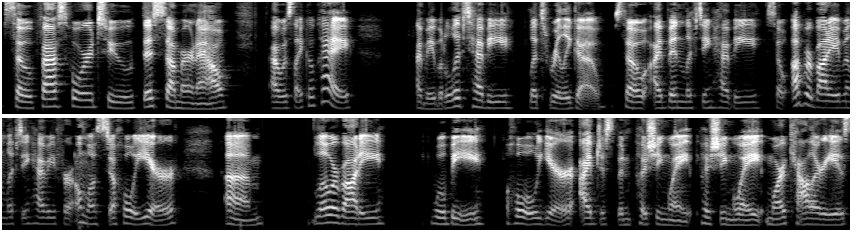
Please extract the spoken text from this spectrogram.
so fast forward to this summer now, I was like, okay, I'm able to lift heavy. Let's really go. So I've been lifting heavy. So upper body, I've been lifting heavy for almost a whole year. Um, lower body will be a whole year. I've just been pushing weight, pushing weight, more calories.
